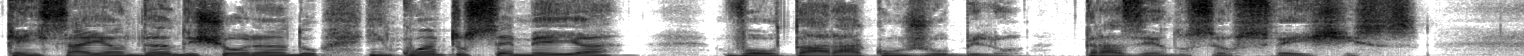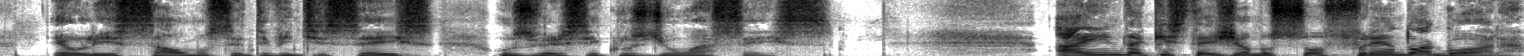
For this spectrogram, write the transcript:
Quem sai andando e chorando enquanto semeia, voltará com júbilo, trazendo seus feixes. Eu li Salmo 126, os versículos de 1 a 6. Ainda que estejamos sofrendo agora,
